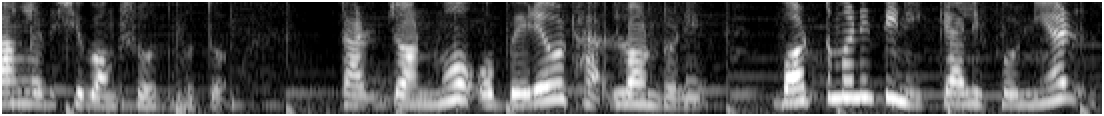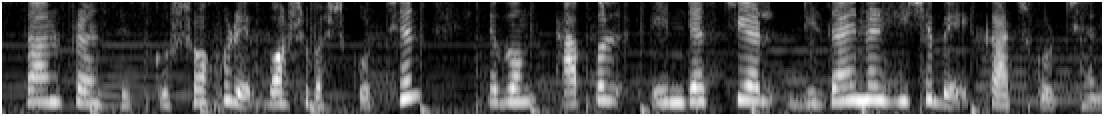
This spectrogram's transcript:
বাংলাদেশি বংশোদ্ভূত তার জন্ম ও বেড়ে ওঠা লন্ডনে। বর্তমানে তিনি ক্যালিফোর্নিয়ার সান ফ্রান্সিসকো শহরে বসবাস করছেন এবং অ্যাপল ইন্ডাস্ট্রিয়াল ডিজাইনার হিসেবে কাজ করছেন।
